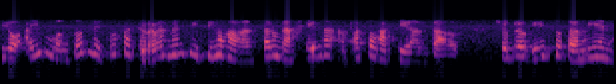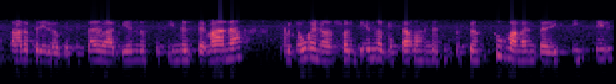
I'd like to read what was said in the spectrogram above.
Digo, hay un montón de cosas que realmente hicimos avanzar una agenda a pasos agigantados. Yo creo que eso también es parte de lo que se está debatiendo este fin de semana, porque bueno, yo entiendo que estamos en una situación sumamente difícil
